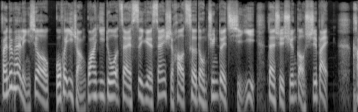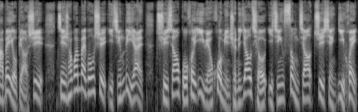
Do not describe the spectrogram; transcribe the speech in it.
反对派领袖、国会议长瓜伊多在四月三十号策动军队起义，但是宣告失败。卡贝友表示，检察官办公室已经立案，取消国会议员豁免权的要求已经送交制宪议会。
